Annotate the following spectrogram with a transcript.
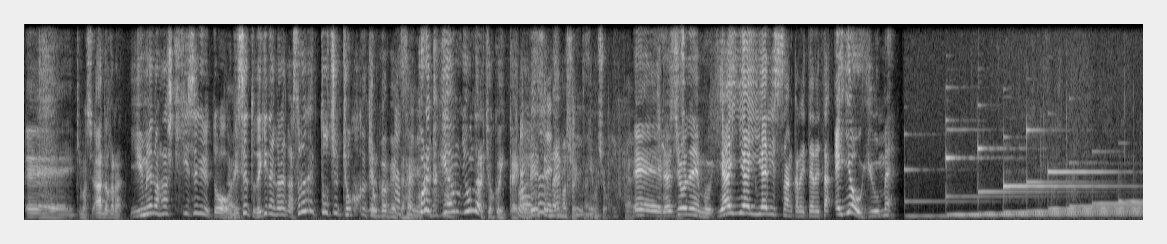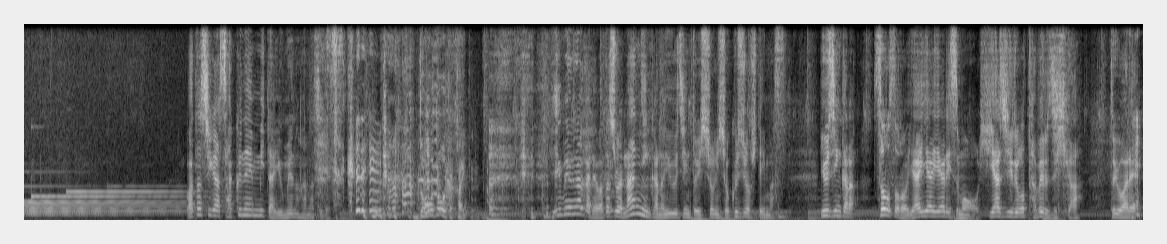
えー、いきますよあだから夢の話聞きすぎるとはい。リセットできなくなるからそれで途中曲かける。かけこれや読んだら曲一回あ冷静にそうですいきましょう。はい。えーラジオネームやいやいやりすさんからいただいた「えよ夢」私が昨年見た夢の話です。堂々と書いてる。夢の中で私は何人かの友人と一緒に食事をしています。友人から「そろそろやいやいやりすも冷や汁を食べる時期か?」と言われ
